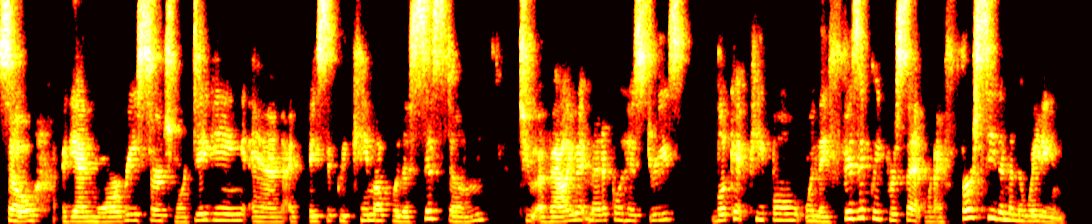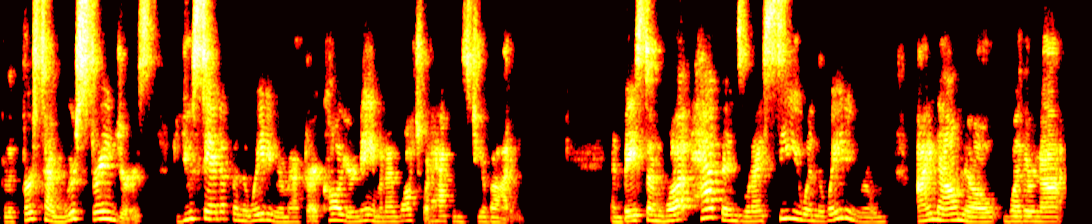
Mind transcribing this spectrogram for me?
So, again, more research, more digging, and I basically came up with a system to evaluate medical histories, look at people when they physically present. When I first see them in the waiting room for the first time, we're strangers. You stand up in the waiting room after I call your name and I watch what happens to your body. And based on what happens when I see you in the waiting room, I now know whether or not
